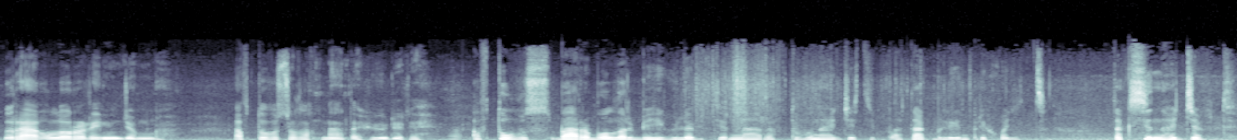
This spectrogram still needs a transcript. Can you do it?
ұрағылар рейін жоңғы. Автобус олақнада хүйрері. Автобус бары болар бейгілі ветеринар автобус хаджатип атак білген приходится. Таксин хаджабды.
